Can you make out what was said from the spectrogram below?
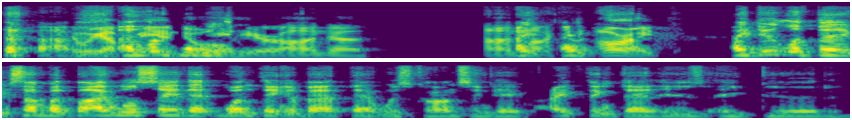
and we got FanDuel here on uh, on I- I- All right, I do love betting some, but, but I will say that one thing about that Wisconsin game. I think that is a good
